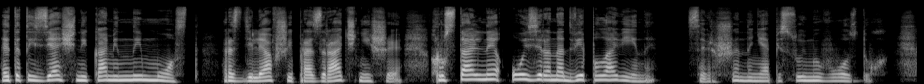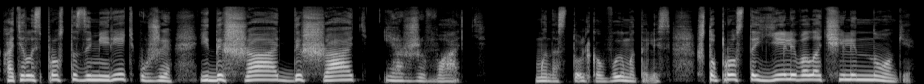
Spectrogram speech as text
этот изящный каменный мост, разделявший прозрачнейшее хрустальное озеро на две половины. Совершенно неописуемый воздух. Хотелось просто замереть уже и дышать, дышать и оживать. Мы настолько вымотались, что просто еле волочили ноги.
